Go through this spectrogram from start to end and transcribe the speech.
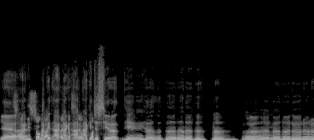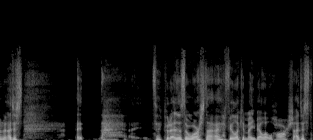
Yeah, it's one of these songs I, I, I, I, I, I can just hear it. I just it, to put it in as the worst. I, I feel like it might be a little harsh. I just,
